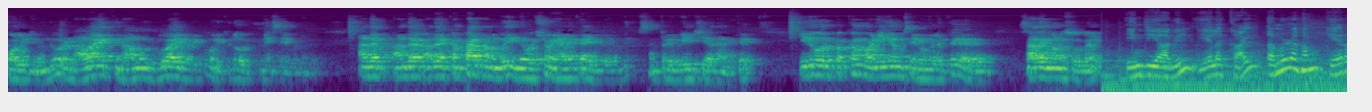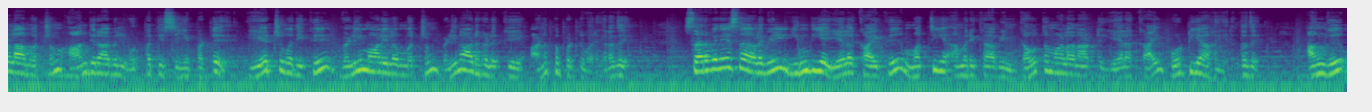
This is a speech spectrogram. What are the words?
குவாலிட்டி வந்து ஒரு நாலாயிரத்தி நானூறு ரூபாய் வரைக்கும் ஒரு கிலோ விற்பனை செய்யப்படுது. அந்த அந்த அதை கம்பேர் பண்ணும்போது இந்த வருஷம் ஏலக்காய் விலை வந்து சற்று வீழ்ச்சியாக தான் இருக்குது இது ஒரு பக்கம் வணிகம் செய்வங்களுக்கு சாதகமான சூழல். இந்தியாவில் ஏலக்காய் தமிழகம் கேரளா மற்றும் ஆந்திராவில் உற்பத்தி செய்யப்பட்டு ஏற்றுமதிக்கு வெளிமாநிலம் மற்றும் வெளிநாடுகளுக்கு அனுப்பப்பட்டு வருகிறது. சர்வதேச அளவில் இந்திய ஏலக்காய்க்கு மத்திய அமெரிக்காவின் கௌதமாலா நாட்டு ஏலக்காய் போட்டியாக இருந்தது. அங்கு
